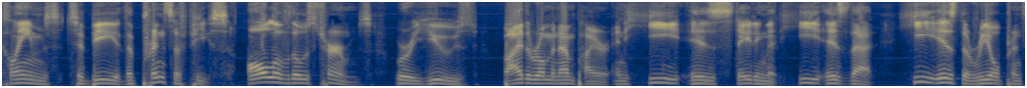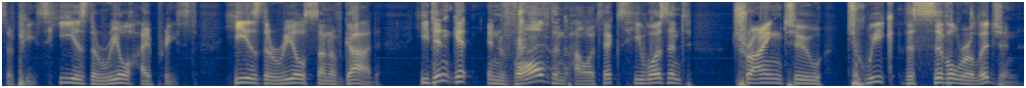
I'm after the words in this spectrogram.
claims to be the Prince of Peace. All of those terms were used by the Roman Empire, and he is stating that he is that. He is the real Prince of Peace. He is the real High Priest. He is the real Son of God. He didn't get involved in politics. He wasn't trying to tweak the civil religion.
